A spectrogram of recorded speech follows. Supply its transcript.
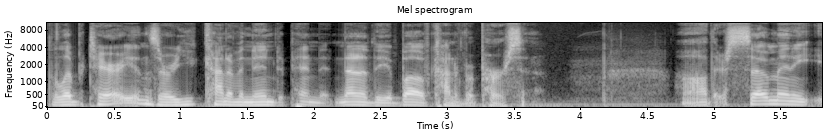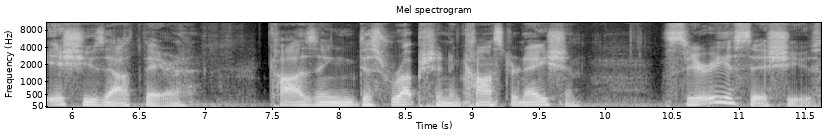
the Libertarians, or are you kind of an independent, none of the above kind of a person? Oh, there's so many issues out there causing disruption and consternation. Serious issues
